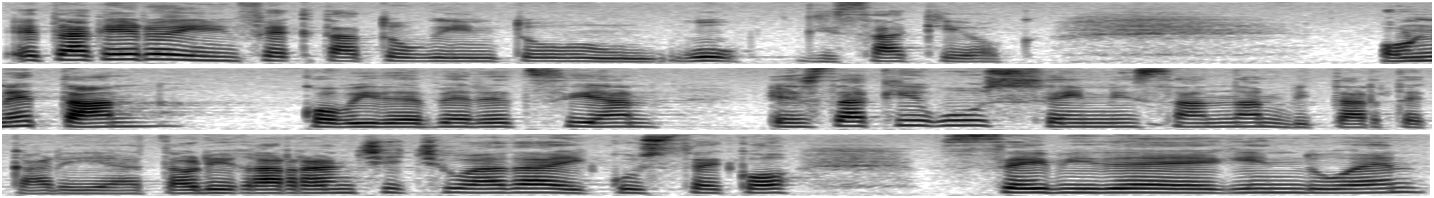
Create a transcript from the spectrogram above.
eta gero infektatu gintu gu gizakiok. Honetan, COVID-19 ez dakigu zein izan den bitartekaria, eta hori garrantzitsua da ikusteko ze bide egin duen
